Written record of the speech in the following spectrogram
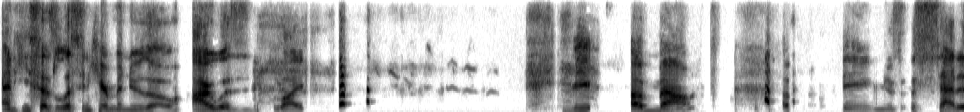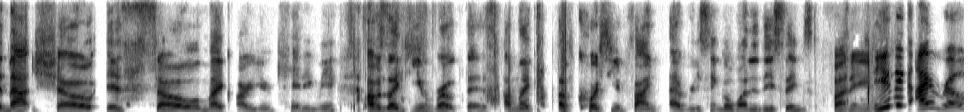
And he says listen here menudo. I was like the amount of things said in that show is so like are you kidding me? I was like you wrote this. I'm like of course you'd find every single one of these things funny. Do You think I wrote?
